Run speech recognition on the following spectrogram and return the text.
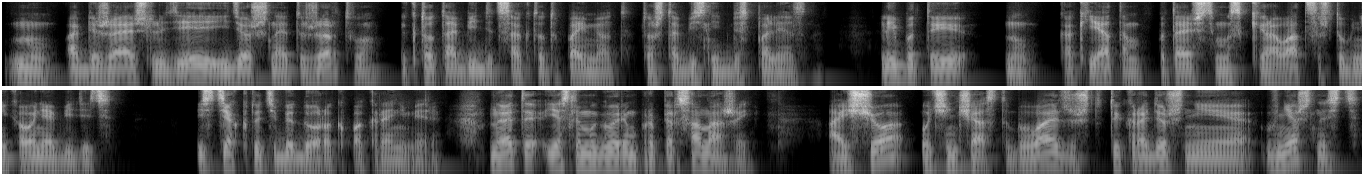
ну, обижаешь людей, идешь на эту жертву, и кто-то обидится, а кто-то поймет, то, что объяснить бесполезно. Либо ты, ну, как я, там, пытаешься маскироваться, чтобы никого не обидеть. Из тех, кто тебе дорог, по крайней мере. Но это если мы говорим про персонажей. А еще очень часто бывает же, что ты крадешь не внешность,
